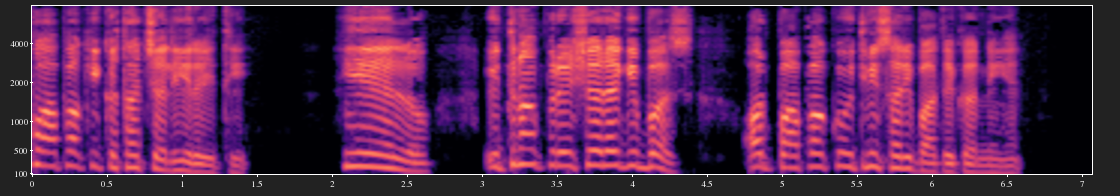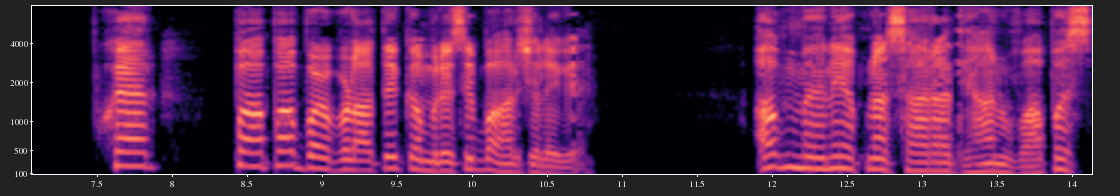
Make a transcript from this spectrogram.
पापा की कथा चल ही रही थी। ये लो, इतना प्रेशर है कि बस। और पापा को इतनी सारी बातें करनी है। खैर, पापा बड़बड़ाते कमरे से बाहर चले गए। अब मैंने अपना सारा ध्यान वापस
